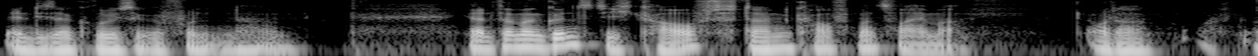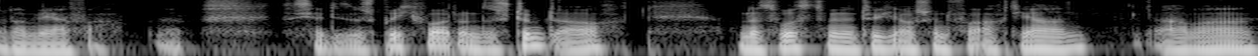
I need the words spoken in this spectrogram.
in dieser Größe gefunden haben. Ja, und wenn man günstig kauft, dann kauft man zweimal. Oder oder mehrfach. Das ist ja dieses Sprichwort und das stimmt auch. Und das wussten wir natürlich auch schon vor acht Jahren. Aber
